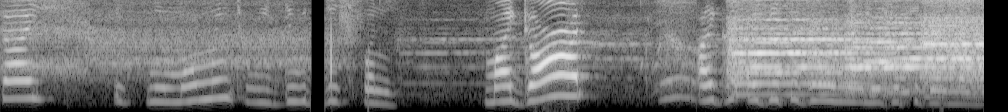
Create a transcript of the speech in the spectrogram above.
guys, it's the moment we do this funny. My god! I, go, I get to go in there and I get to go in there.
